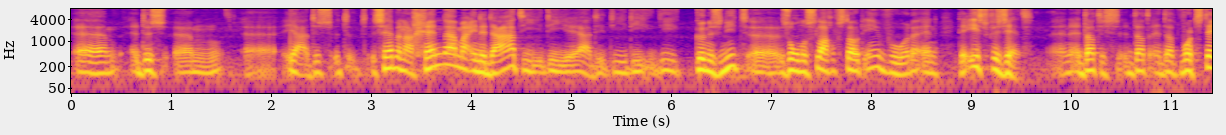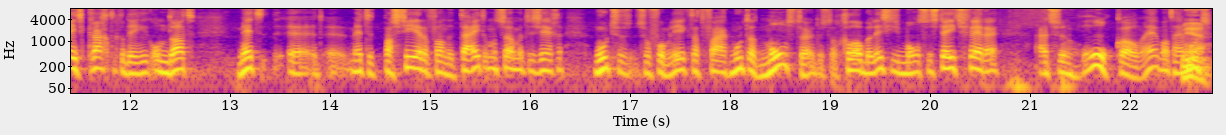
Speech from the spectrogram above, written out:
Ehm, dus ehm, eh, ja, dus het- het- ze hebben een agenda, maar inderdaad, die, die, ja, die, die, die, die kunnen ze niet eh, zonder slag of stoot invoeren. En er is verzet. En eh, dat, is, dat, dat wordt steeds krachtiger, denk ik, omdat met, het, met het passeren van de tijd, om het zo maar te zeggen, moet, zo, zo formuleer ik dat vaak, moet dat monster, dus dat globalistische monster, steeds verder uit zijn hol komen. Hè? Want hij Ja. moet.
